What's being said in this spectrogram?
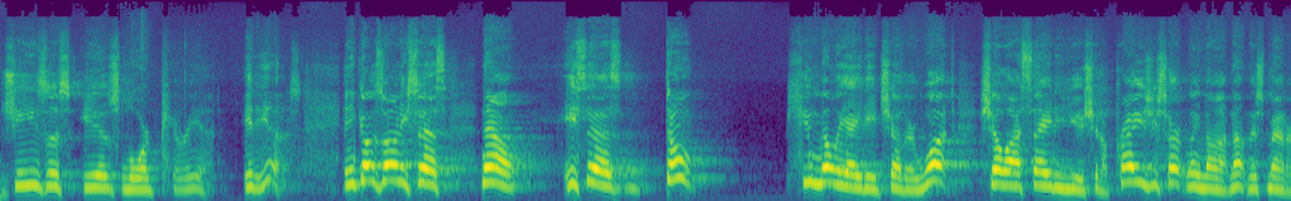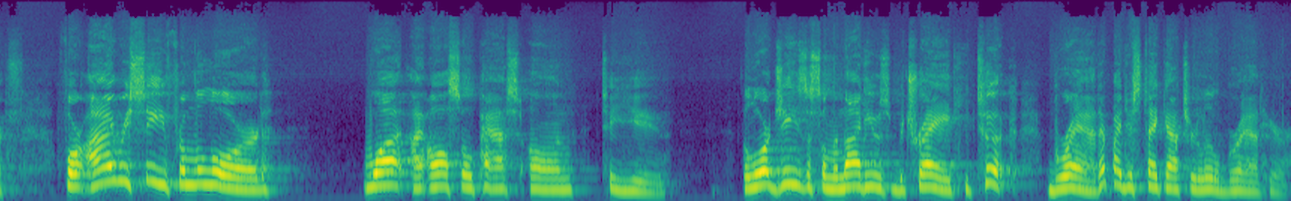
Jesus is Lord, period. It is. And he goes on, he says, now, he says, don't humiliate each other. What shall I say to you? Should I praise you? Certainly not, not in this matter. For I received from the Lord what I also passed on to you. The Lord Jesus, on the night he was betrayed, he took bread. Everybody just take out your little bread here.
